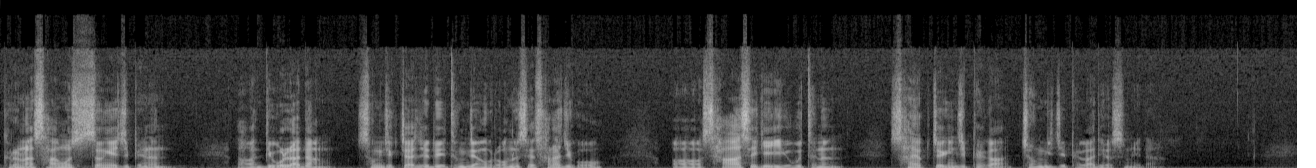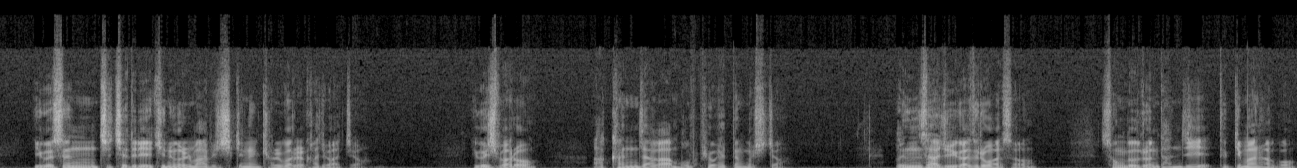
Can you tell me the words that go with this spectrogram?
그러나 상호성의 집회는 어, 니골라당 성직자 제도의 등장으로 어느새 사라지고 어, 4세기 이후부터는 사역적인 집회가 정기 집회가 되었습니다. 이것은 지체들의 기능을 마비시키는 결과를 가져왔죠. 이것이 바로 악한 자가 목표했던 것이죠. 은사주의가 들어와서 성도들은 단지 듣기만 하고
